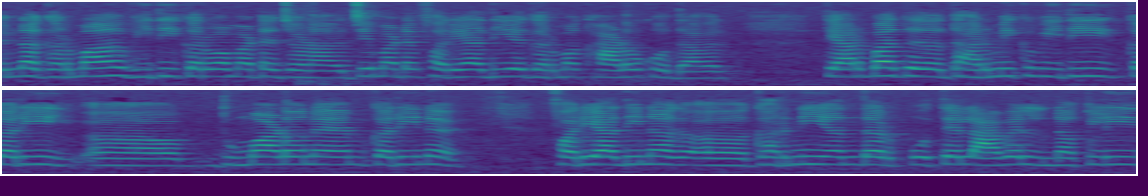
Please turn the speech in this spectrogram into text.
એમના ઘરમાં વિધિ કરવા માટે જણાવેલ જે માટે ફરિયાદીએ ઘરમાં ખાડો ખોદાવેલ. ત્યારબાદ ધાર્મિક વિધિ કરી ધુમાડોને એમ કરીને ફરિયાદીના ઘરની અંદર પોતે લાવેલ નકલી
